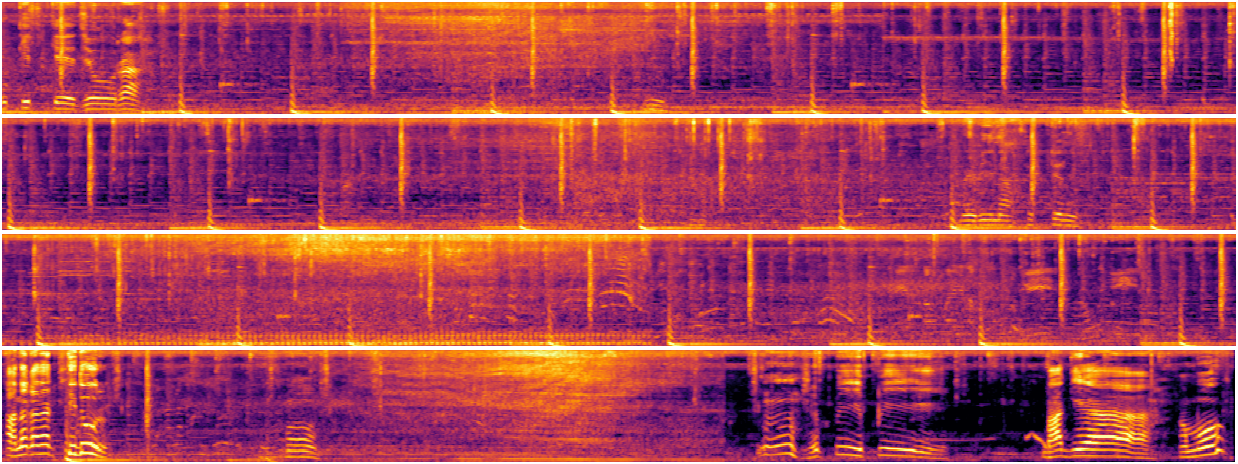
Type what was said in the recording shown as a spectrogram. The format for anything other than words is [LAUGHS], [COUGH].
Bukit Kejora Hmm. Marina Hotel Anak-anak tidur. Oh. Hmm, happy, happy. Bahagia. Kamu?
